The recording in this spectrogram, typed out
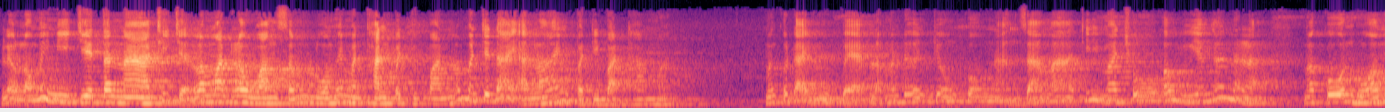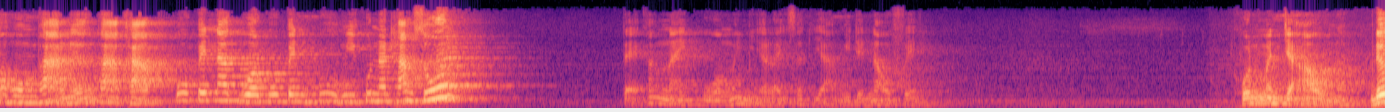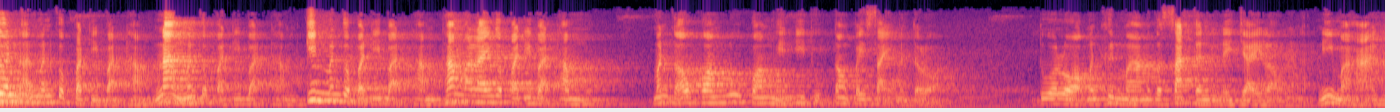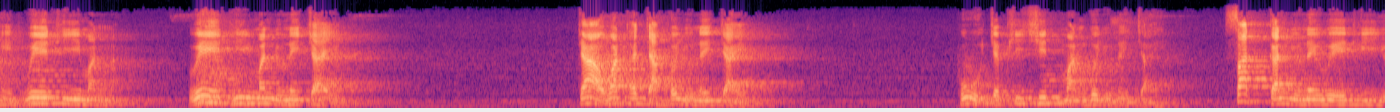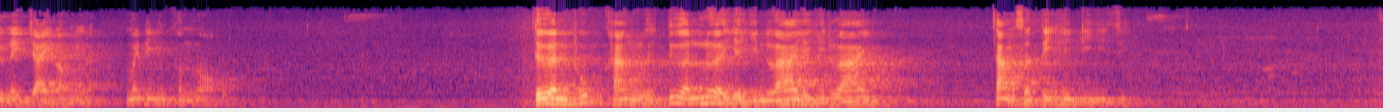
แล้วเราไม่มีเจตนาที่จะระมัดระวังสำรวมให้มันทันปัจจุบัน แล้วมันจะได้อะไรปฏิบัติธรรมมันก็ได้รูปแบบแล้วมันเดินจงกรมนั่งสมาธิมาโชว์เขาอยู่อย่างนั้นนั่นแหละ มาโกนหัวมาห่มผ้าเหลืองผ้าขาวกูเป็นนักบวชกูเป็นผู้มีคุณธรรมสูง แต่ข้างในกวไม่มีอะไรสักอย่างมีแต่เน่าเฟ็นคนมันจะเอานะเดินอันมันก็ปฏิบัติธรรมนั่งมันก็ปฏิบัติธรรมกินมันก็ปฏิบัติธรรมทำอะไรก็ปฏิบัติธรรมมันก็เอาความรู้ความเห็นที่ถูกต้องไปใส่มันตลอด ตัวหลอกมันขึ้นมามันก็ซัดกันอยู่ในใจเรานี่ยนี่มาหาเหตุเวทีมัน เวทีมันอยู่ในใจ เจ้าวัฏจักรก็อยู่ในใจ ผู้จะพิชิตมันก็อยู่ในใจซัดกันอยู่ในเวทีอยู่ในใจเรานี่แหละไม่ได้อยู่ข้างนอก เตือนทุกครั้งเลยเตือนเรื่อย อย่ายินร้าย อย่ายินร้าย ตั้งสติให้ดีสิ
